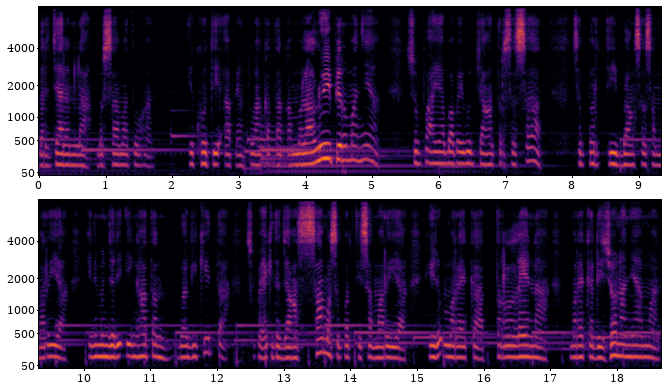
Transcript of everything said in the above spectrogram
berjalanlah bersama Tuhan. Ikuti apa yang Tuhan katakan melalui firman-Nya supaya Bapak Ibu jangan tersesat seperti bangsa Samaria. Ini menjadi ingatan bagi kita supaya kita jangan sama seperti Samaria. Hidup mereka terlena, mereka di zona nyaman,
